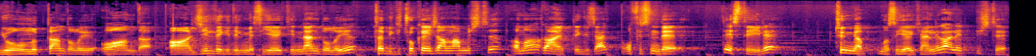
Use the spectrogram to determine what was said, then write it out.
yoğunluktan dolayı o anda acil de gidilmesi gerektiğinden dolayı tabii ki çok heyecanlanmıştı ama gayet de güzel. Ofisinde desteğiyle tüm yapması gerekenleri halletmişti.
